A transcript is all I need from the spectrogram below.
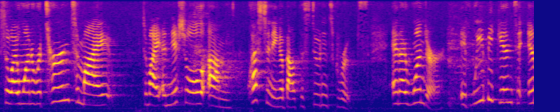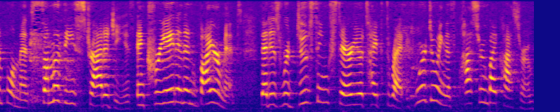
So I want to return to my, to my initial um, questioning about the students' groups. And I wonder if we begin to implement some of these strategies and create an environment that is reducing stereotype threat, if we're doing this classroom by classroom,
